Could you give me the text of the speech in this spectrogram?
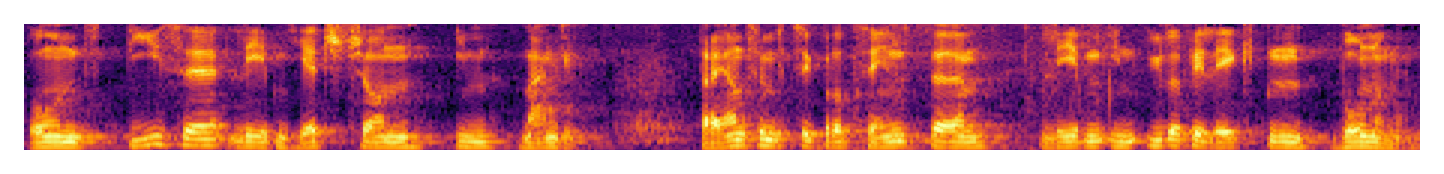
und diese leben jetzt schon im Mangel. 53 Prozent äh, leben in überbelegten Wohnungen.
